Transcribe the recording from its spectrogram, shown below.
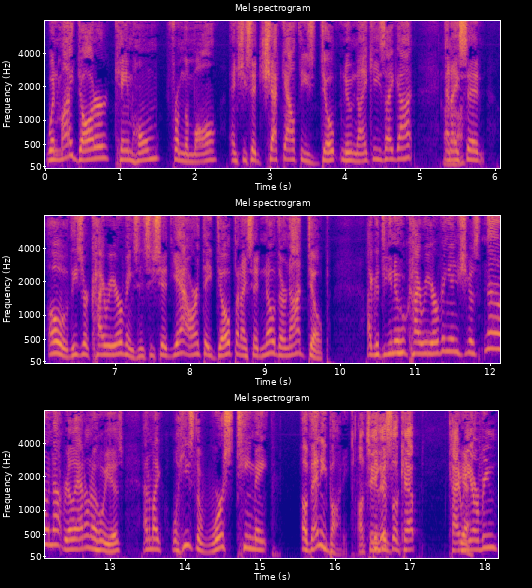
When my daughter came home from the mall and she said, "Check out these dope new Nikes I got," and I Uh-huh. said, "Oh, these are Kyrie Irvings," and she said, "Yeah, aren't they dope?" And I said, "No, they're not dope." I go, "Do you know who Kyrie Irving is?" And she goes, "No, not really. I don't know who he is." And I'm like, "Well, he's the worst teammate of anybody." I'll tell you this, little Cap. Kyrie Yeah. Irving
